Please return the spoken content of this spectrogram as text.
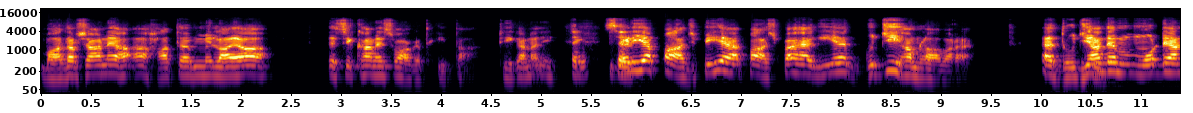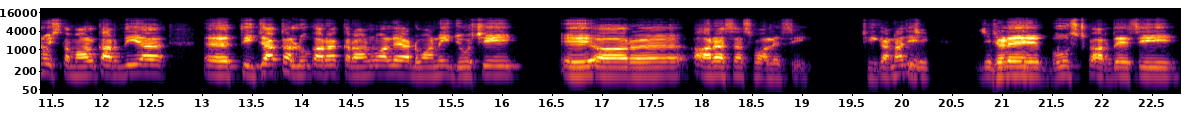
ਬਹਾਦਰ ਸ਼ਾਹ ਨੇ ਹੱਥ ਮਿਲਾਇਆ ਤੇ ਸਿੱਖਾਂ ਨੇ ਸਵਾਗਤ ਕੀਤਾ। ਠੀਕ ਹੈ ਨਾ ਜੀ? ਜਿਹੜੀ ਆ ਭਾਜਪੀ ਹੈ ਭਾਜਪਾ ਹੈਗੀ ਹੈ ਗੁੱਜੀ ਹਮਲਾਵਰ ਹੈ ਇਹ ਦੂਜਿਆਂ। ਦੇ ਮੋਢਿਆਂ ਨੂੰ ਇਸਤੇਮਾਲ ਕਰਦੀ ਅਹ ਤੀਜਾ ਘੱਲੂਕਾਰਾ ਕਰਾਉਣ ਵਾਲੇ ਅਡਵਾਨੀ ਜੋਸ਼ੀ ਇਹ ਔਰ ਆਰਐਸਐਸ ਵਾਲੇ ਸੀ। ਠੀਕ ਹੈ ਨਾ ਜੀ? ਜਿਹੜੇ ਬੂਸਟ ਕਰਦੇ ਸੀ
